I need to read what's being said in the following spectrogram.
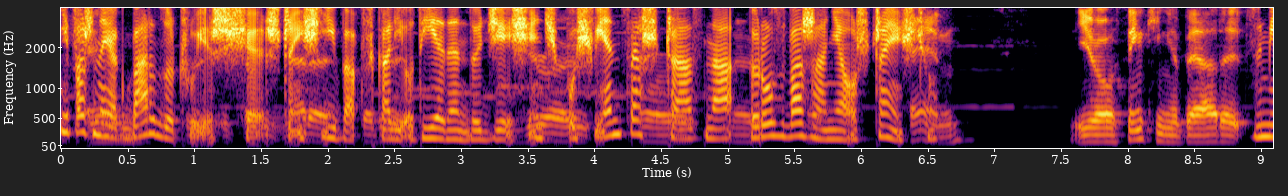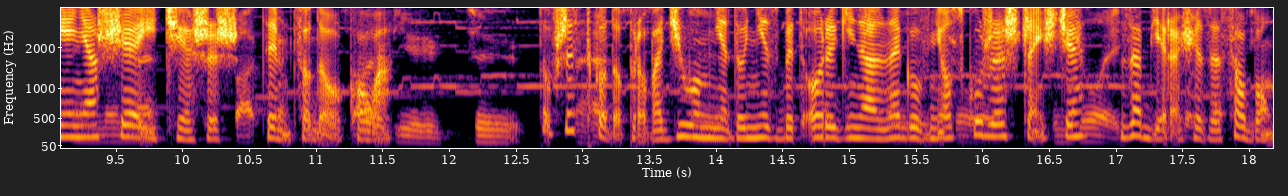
Nieważne jak bardzo czujesz się szczęśliwa w skali od 1 do 10, poświęcasz czas na rozważania o szczęściu. Zmieniasz się i cieszysz tym, co dookoła. To wszystko doprowadziło mnie do niezbyt oryginalnego wniosku, że szczęście zabiera się ze sobą.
